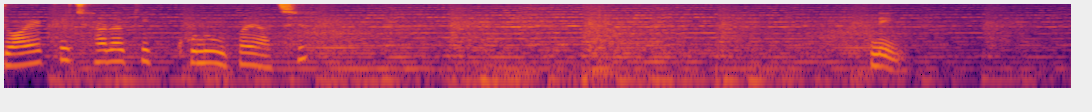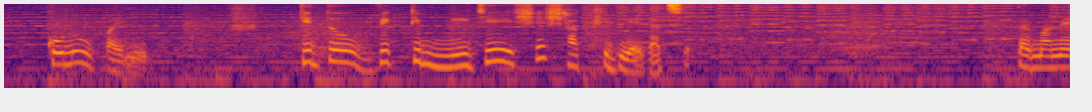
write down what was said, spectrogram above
জয়াকে ছাড়া কি কোনো উপায় আছে? নেই, কোনো উপায় নেই। কিন্তু ভিকটিম নিজে এসে সাক্ষী দিয়ে গেছে। তার মানে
